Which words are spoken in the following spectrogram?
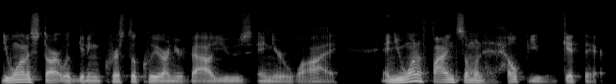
You want to start with getting crystal clear on your values and your why. And you want to find someone to help you get there.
